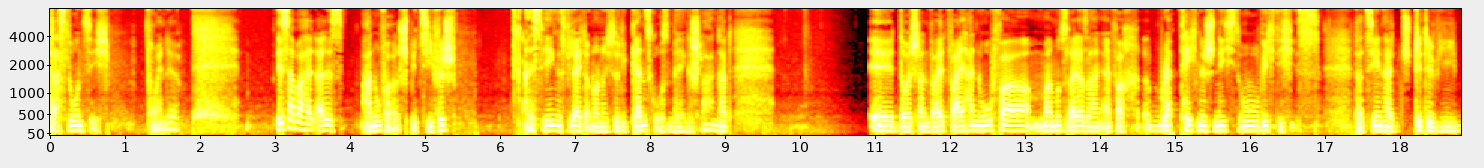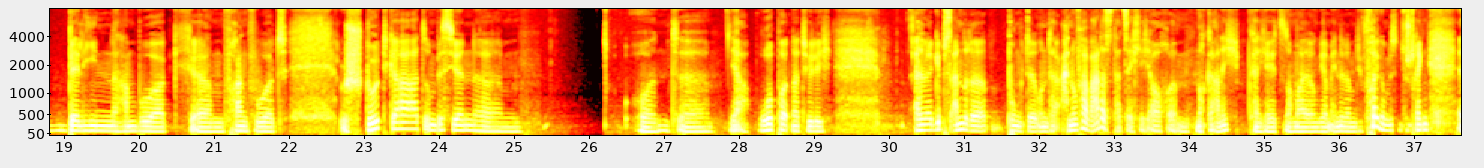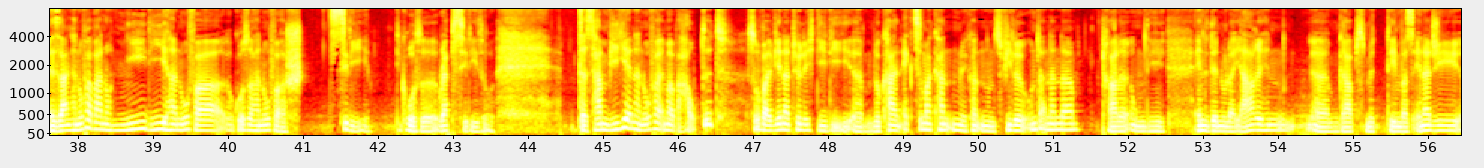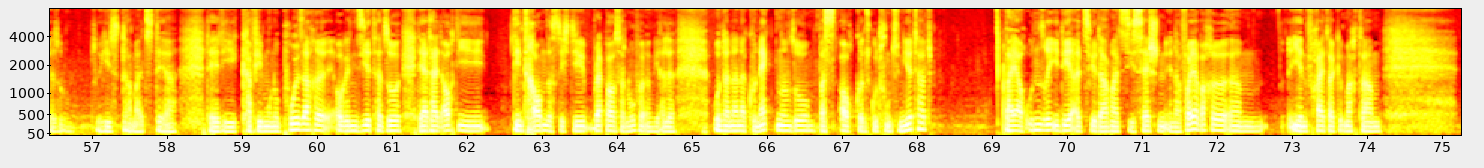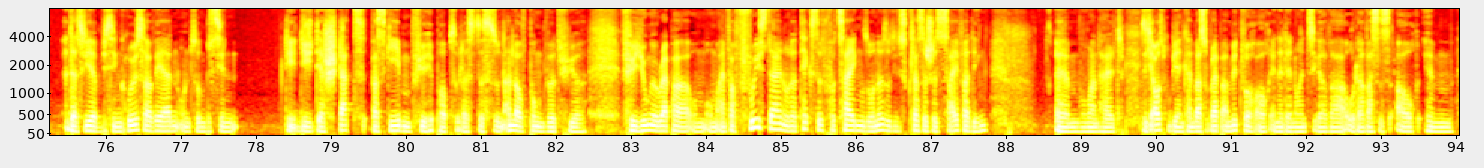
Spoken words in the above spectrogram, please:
das lohnt sich, Freunde. Ist aber halt alles Hannover-spezifisch. Deswegen ist vielleicht auch noch nicht so die ganz großen Wellen geschlagen hat äh, deutschlandweit, weil Hannover, man muss leider sagen, einfach rap-technisch nicht so wichtig ist. Da zählen halt Städte wie Berlin, Hamburg, ähm, Frankfurt, Stuttgart so ein bisschen ähm, und äh, ja, Ruhrpott natürlich. Also da gibt's andere Punkte und Hannover war das tatsächlich auch ähm, noch gar nicht. Kann ich ja jetzt nochmal irgendwie am Ende, um die Folge ein bisschen zu strecken, äh, sagen, Hannover war noch nie die Hannover, große Hannover City, die große Rap City so. Das haben wir hier in Hannover immer behauptet, so weil wir natürlich die, die ähm, lokalen Acts immer kannten. Wir konnten uns viele untereinander gerade um die Ende der Nullerjahre hin ähm, gab es mit dem, was Energy, also so hieß damals der, der die Kaffee-Monopol-Sache organisiert hat, so, der hat halt auch die, den Traum, dass sich die Rapper aus Hannover irgendwie alle untereinander connecten und so, was auch ganz gut funktioniert hat. War ja auch unsere Idee, als wir damals die Session in der Feuerwache ähm, jeden Freitag gemacht haben, dass wir ein bisschen größer werden und so ein bisschen die, die der Stadt was geben für Hip-Hop, so dass das so ein Anlaufpunkt wird für, für junge Rapper, um, um einfach Freestylen oder Texte vorzeigen, so, ne, so dieses klassische Cypher-Ding. Ähm, wo man halt sich ausprobieren kann, was Rap am Mittwoch auch Ende der 90er war oder was es auch im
